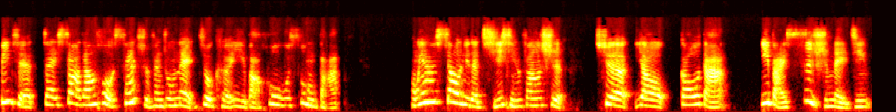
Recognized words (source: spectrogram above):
并且在下单后三十分钟内就可以把货物送达。同样效率的骑行方式却要高达一百四十美金，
